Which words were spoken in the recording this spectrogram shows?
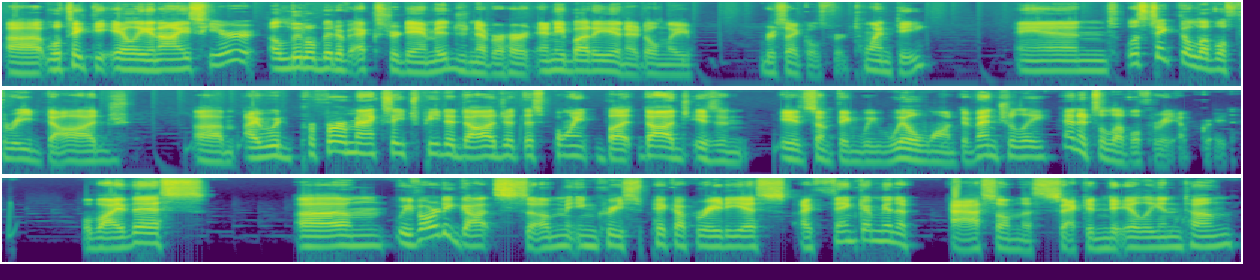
Uh, we'll take the alien eyes here. A little bit of extra damage, never hurt anybody, and it only recycles for 20. And let's take the level 3 dodge. Um, I would prefer max HP to dodge at this point, but dodge isn't is something we will want eventually, and it's a level 3 upgrade. We'll buy this. Um, we've already got some increased pickup radius. I think I'm going to pass on the second alien tongue.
